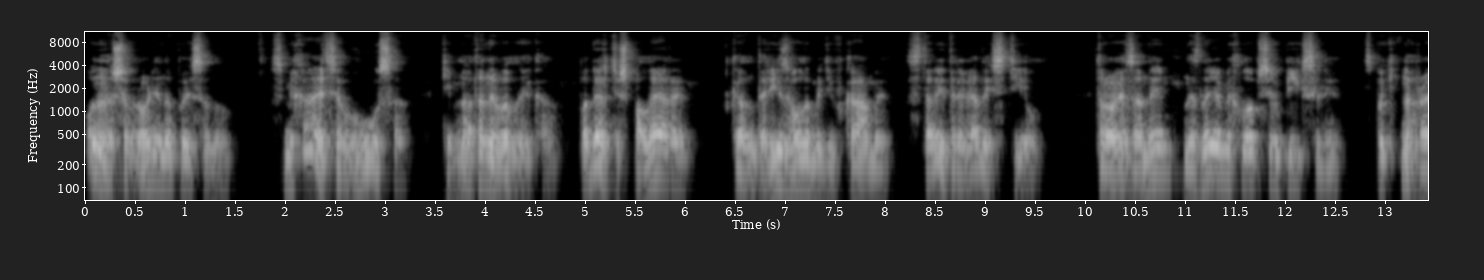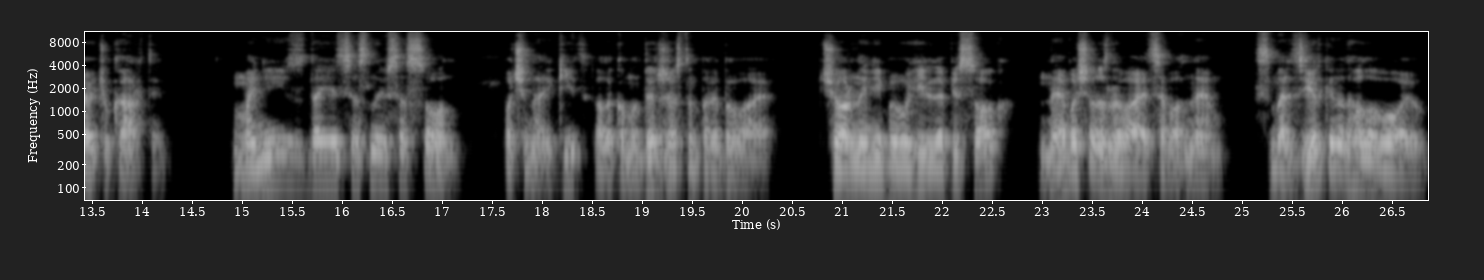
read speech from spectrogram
Он на шевроні написано. Сміхається в вуса, кімната невелика, подерті шпалери, календарі з голими дівками, старий дерев'яний стіл. Троє за ним незнайомі хлопці у пікселі спокійно грають у карти. Мені, здається, снився сон, починає кіт, але командир жестом перебиває. Чорний ніби вугілля пісок, небо, що розливається вогнем, смерть зірки над головою.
